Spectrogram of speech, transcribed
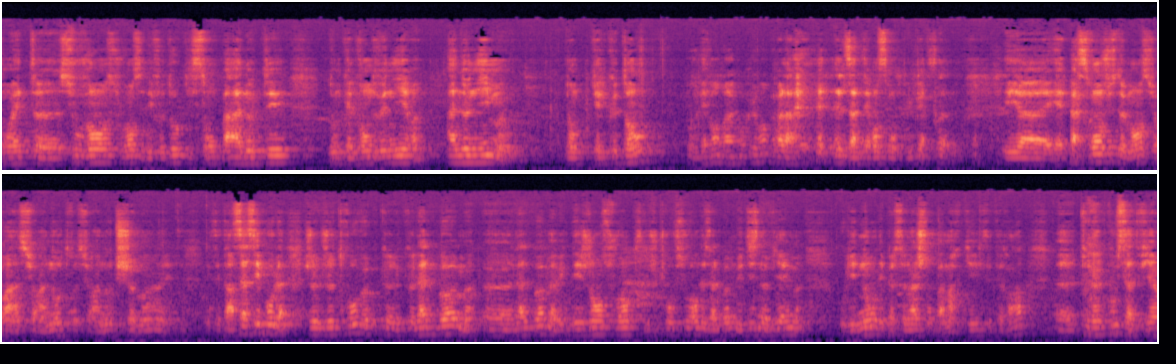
vont être souvent, souvent c'est des photos qui ne sont pas annotées donc elles vont devenir anonymes dans quelques temps. Pour les vendre à un concurrent? Voilà, elles intéresseront plus personne. Euh, et, elles passeront justement sur un, sur un, autre, sur un autre chemin. C'est assez beau. Là. Je, trouve que, l'album, euh, l'album avec des gens souvent, parce que je trouve souvent des albums du 19e où les noms des personnages ne sont pas marqués, etc., euh, tout d'un coup, ça devient,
